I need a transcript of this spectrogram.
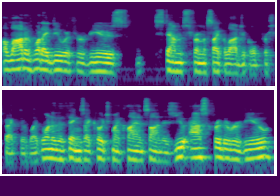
a lot of what I do with reviews stems from a psychological perspective. Like one of the things I coach my clients on is you ask for the review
